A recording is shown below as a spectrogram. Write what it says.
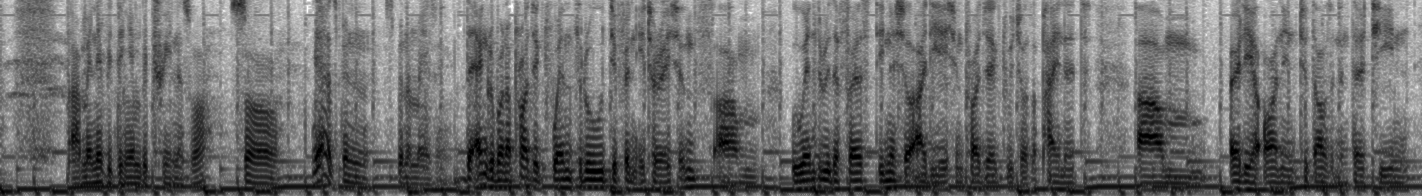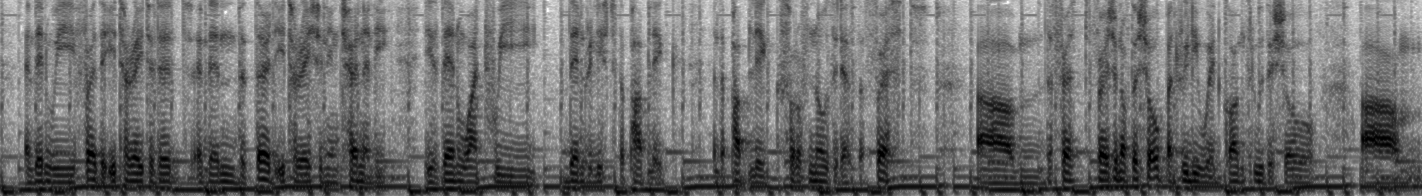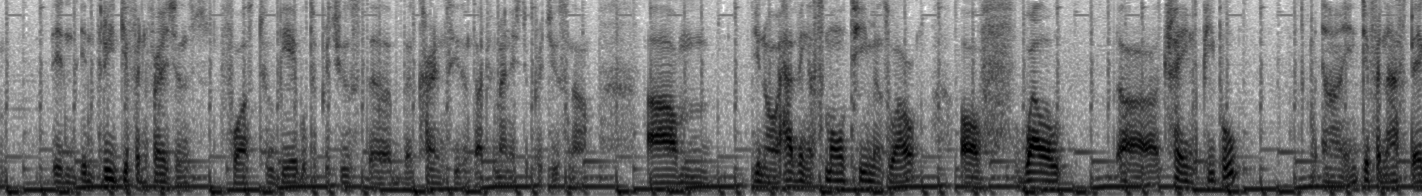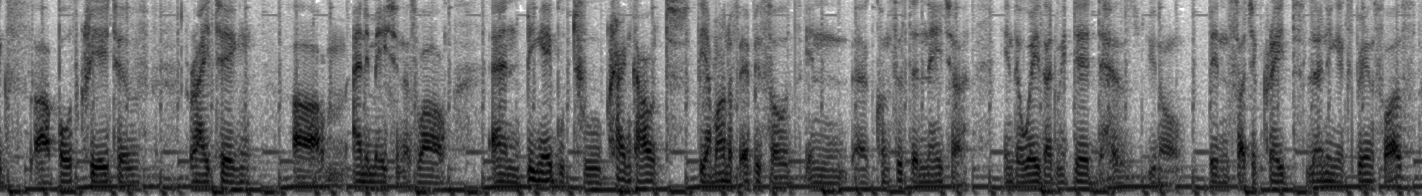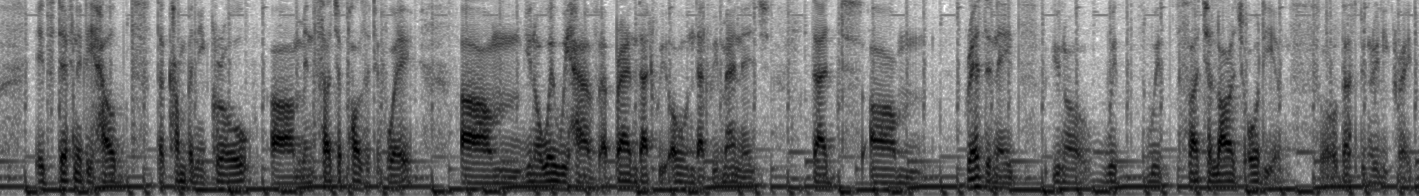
um, and everything in between as well. So yeah, it's been it's been amazing. The Angry project went through different iterations. Um, we went through the first initial ideation project, which was a pilot, um, earlier on in 2013, and then we further iterated it, and then the third iteration internally is then what we then released to the public, and the public sort of knows it as the first, um, the first version of the show, but really we had gone through the show um, in, in three different versions for us to be able to produce the, the current season that we managed to produce now. Um, you know, having a small team as well of well uh, trained people uh, in different aspects, uh, both creative, writing, um, animation as well, and being able to crank out the amount of episodes in consistent nature in the way that we did has, you know, been such a great learning experience for us. It's definitely helped the company grow um, in such a positive way. Um, you know, where we have a brand that we own, that we manage, that um, resonates, you know, with with such a large audience. So that's been really great.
